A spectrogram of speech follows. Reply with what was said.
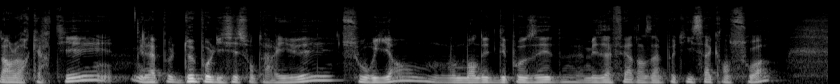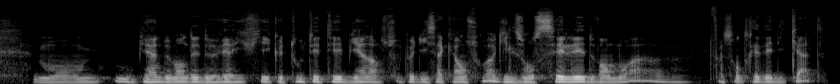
dans leur quartier. Deux policiers sont arrivés, souriants, m'ont demandé de déposer mes affaires dans un petit sac en soie, m'ont bien demandé de vérifier que tout était bien dans ce petit sac en soie, qu'ils ont scellé devant moi euh, de façon très délicate.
